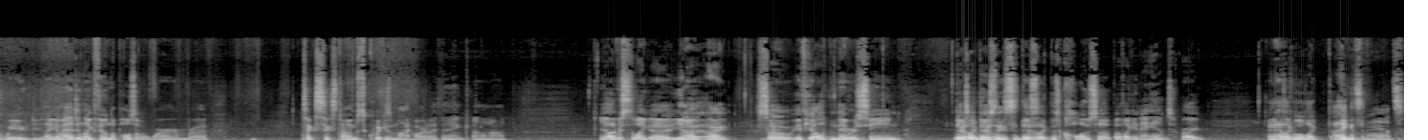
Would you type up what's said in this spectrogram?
weird, dude. Like, imagine like feeling the pulse of a worm, bro. It's like six times quick as my heart, I think. I don't know. Y'all ever like uh you know, alright. So if y'all have never seen there's like there's these there's like this close up of like an ant, right? And it has like a little like I think it's an ant.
